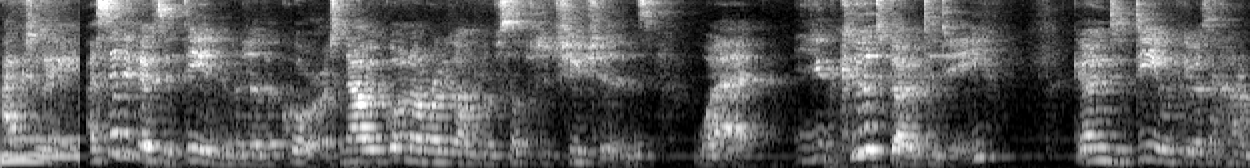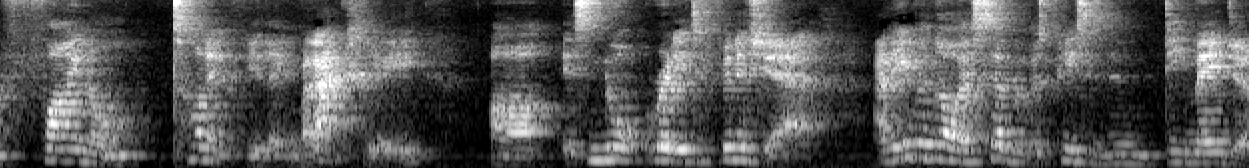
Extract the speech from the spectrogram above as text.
Actually, I said it goes to D in the middle of the chorus. Now we've got another example of substitutions where you could go to D. Going to D would give us a kind of final tonic feeling, but actually, uh, it's not ready to finish yet. And even though I said that this piece is in D major,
